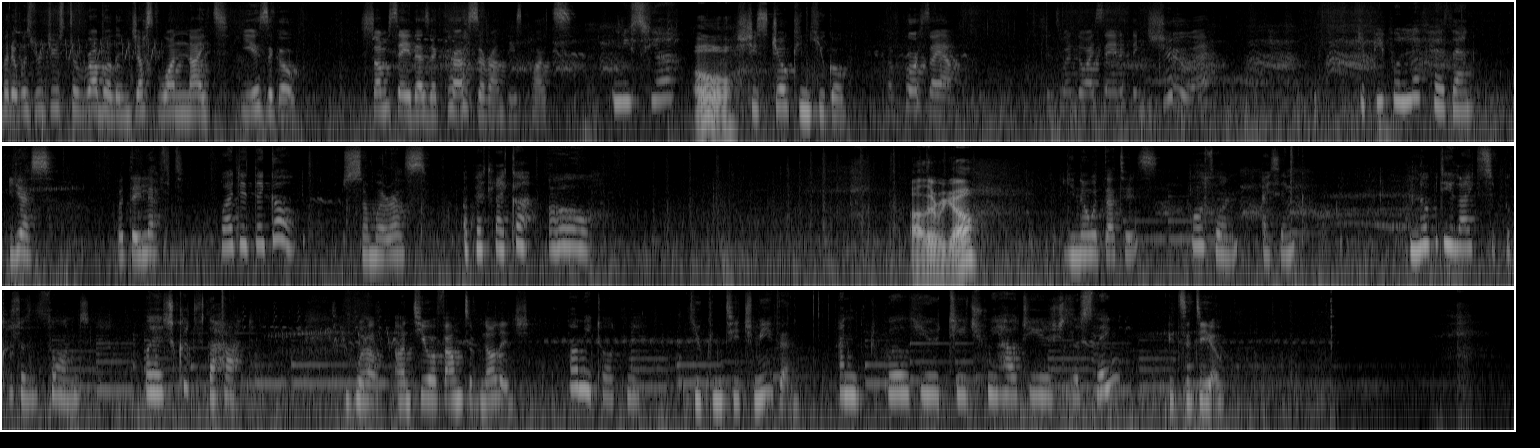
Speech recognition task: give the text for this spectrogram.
but it was reduced to rubble in just one night, years ago. Some say there's a curse around these parts. Amicia? Oh, She's joking, Hugo. Of course I am. Since when do I say anything true, eh? Do people live here then? Yes, but they left. Where did they go? Somewhere else. A bit like us. Oh, oh, there we go. You know what that is? hawthorn, I think. Nobody likes it because of the thorns, but it's good for the heart. Well, aren't you a fount of knowledge? Mommy taught me. You can teach me then. And will you teach me how to use the sling? It's a deal.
